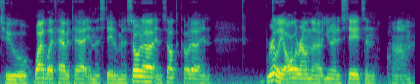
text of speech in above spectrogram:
to wildlife habitat in the state of Minnesota and South Dakota and really all around the United States. And um,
